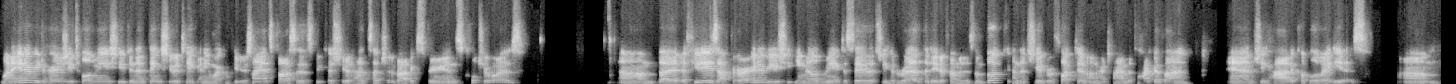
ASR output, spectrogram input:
When I interviewed her, she told me she didn't think she would take any more computer science classes because she had had such a bad experience culture-wise. Um, but a few days after our interview, she emailed me to say that she had read the Data Feminism book and that she had reflected on her time at the hackathon and she had a couple of ideas. Um,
